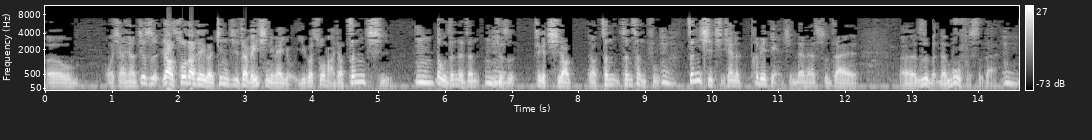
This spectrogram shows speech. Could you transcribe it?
呃，我想想，就是要说到这个竞技，在围棋里面有一个说法叫争棋，嗯斗争的争，嗯就是这个棋要要争争胜负。嗯，争棋体现的特别典型的呢是在呃日本的幕府时代。嗯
